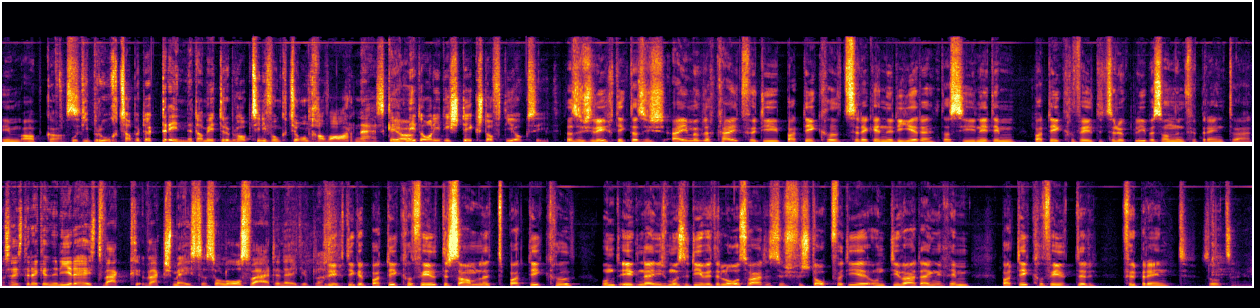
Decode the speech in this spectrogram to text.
im Abgas. Und die braucht es aber dort drin, damit er überhaupt seine Funktion kann wahrnehmen kann. Es geht ja. nicht ohne die Stickstoffdioxid. Das ist richtig. Das ist eine Möglichkeit, für die Partikel zu regenerieren, dass sie nicht im Partikelfilter zurückbleiben, sondern verbrennt werden. Das heisst, regenerieren heisst weg, wegschmeißen, so loswerden eigentlich. Richtig. Ein Partikelfilter sammelt Partikel und irgendwann muss er die wieder loswerden, sonst verstopfen die und die werden eigentlich im Partikelfilter verbrennt. Sozusagen.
